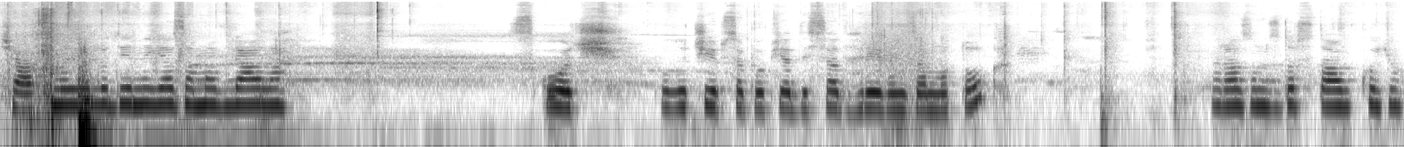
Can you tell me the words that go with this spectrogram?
частної людини я замовляла. Скотч получився по 50 гривень за моток разом з доставкою.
